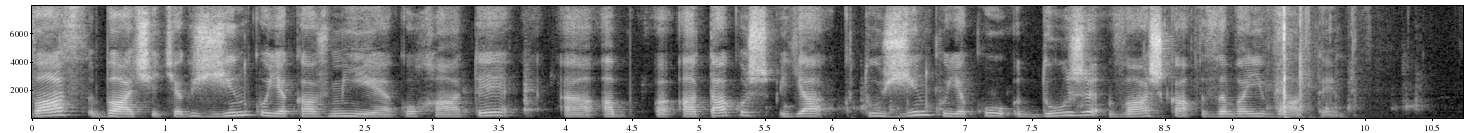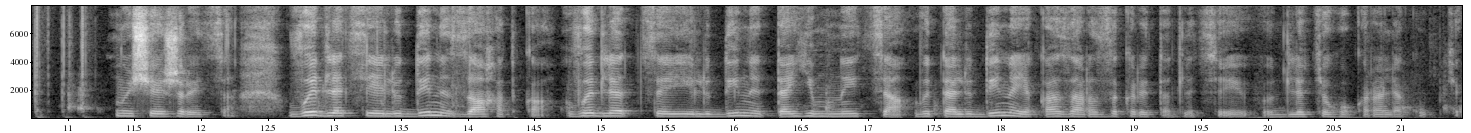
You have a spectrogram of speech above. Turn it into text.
Вас бачить як жінку, яка вміє кохати, а, а, а також як ту жінку, яку дуже важко завоювати. Ну, ще й жриця. Ви для цієї людини загадка, ви для цієї людини таємниця, ви та людина, яка зараз закрита для, цієї, для цього короля кубків.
